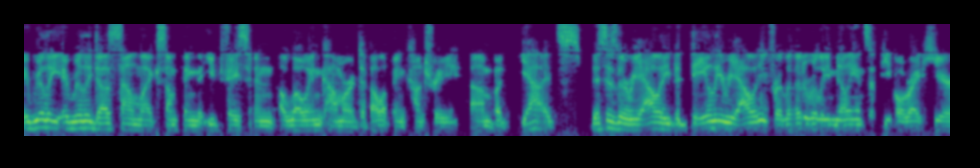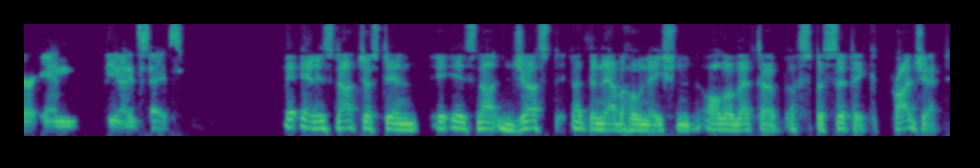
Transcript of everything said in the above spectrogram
it really it really does sound like something that you'd face in a low income or a developing country. Um, but yeah, it's this is the reality, the daily reality for literally millions of people right here in the United States. And it's not just in it's not just at the Navajo Nation, although that's a, a specific project.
